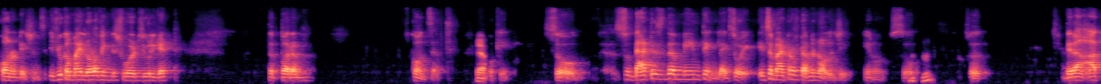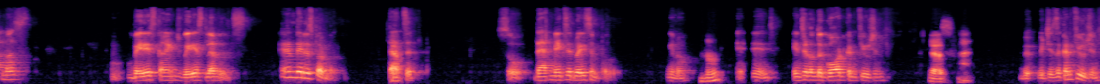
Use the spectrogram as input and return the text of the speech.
connotations. If you combine a lot of English words, you will get the param concept. Yeah. Okay. So so that is the main thing. Like so it's a matter of terminology, you know. So Mhm. so there are atmas, various kinds, various levels, and there is Paramatma. That's it. So that makes it very simple, you know. Mhm. In- instead of the God confusion, Yes. which is a confusion,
